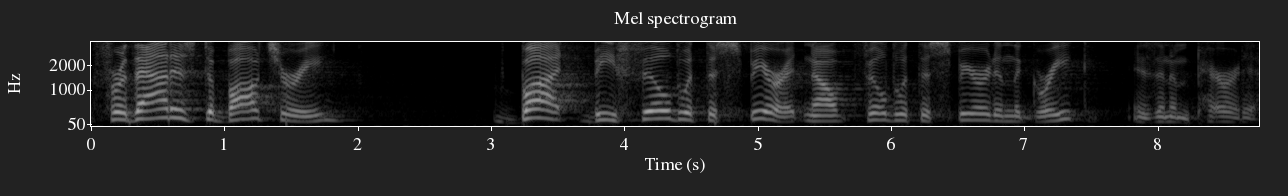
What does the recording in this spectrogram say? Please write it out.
For that is debauchery, but be filled with the Spirit. Now, filled with the Spirit in the Greek is an imperative.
